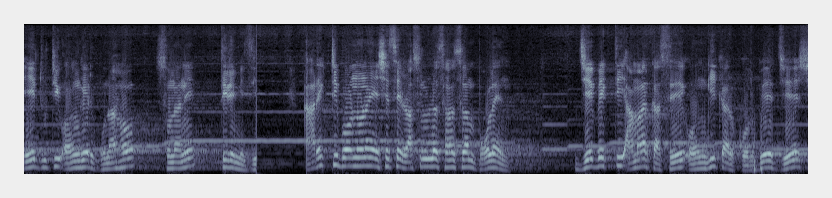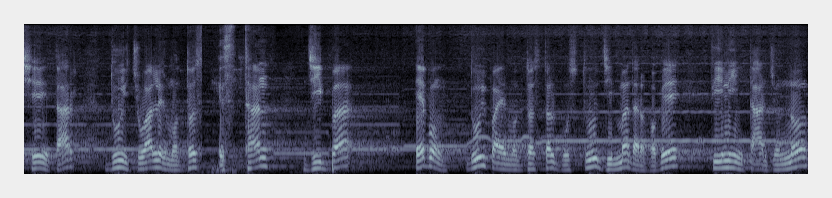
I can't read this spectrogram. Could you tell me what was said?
এই দুটি অঙ্গের গুনাহ সুনানে তিরেমিজি। আরেকটি বর্ণনায় এসেছে রাসুল্লাহ সাল্লাম বলেন যে ব্যক্তি আমার কাছে অঙ্গীকার করবে যে সে তার দুই চোয়ালের মধ্য স্থান জিব্বা এবং দুই পায়ের মধ্যস্থল বস্তু জিম্মাদার হবে, তিনি তার জন্য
